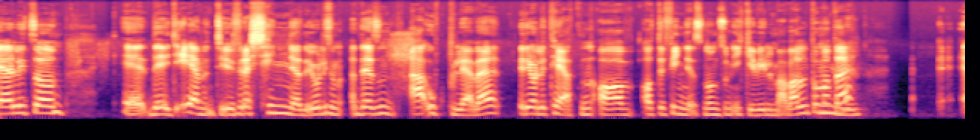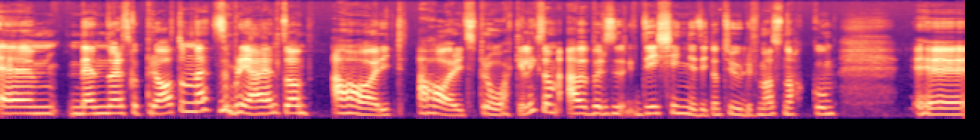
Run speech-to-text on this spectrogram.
er litt sånn Eh, det er ikke eventyr, for jeg kjenner det jo liksom, det sånn, Jeg opplever realiteten av at det finnes noen som ikke vil meg vel, på en måte. Mm. Men når jeg skal prate om det, så blir jeg helt sånn Jeg har ikke, jeg har ikke språket, liksom. Bare, det kjennes ikke naturlig for meg å snakke om uh,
